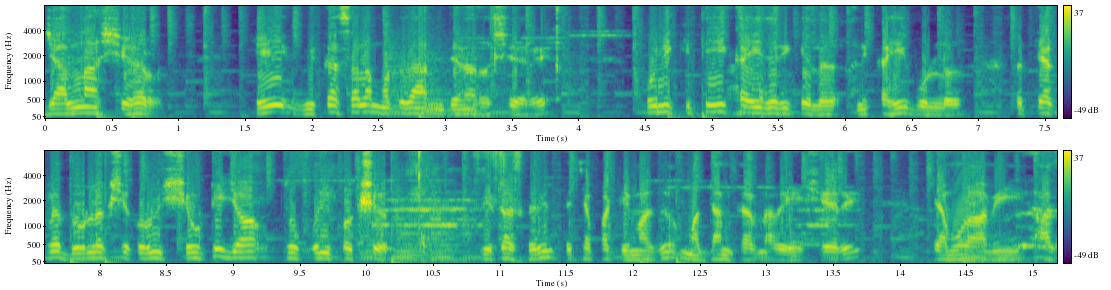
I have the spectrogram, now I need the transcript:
जालना शहर हे विकासाला मतदान देणारं शहर आहे. कोणी कितीही काही जरी केलं आणि काही बोललं तर त्याकडे दुर्लक्ष करून शेवटी जेव्हा जो कोणी पक्ष विकास करेल त्याच्या पाठीमागं मतदान करणारं हे शहर आहे. त्यामुळं आम्ही आज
